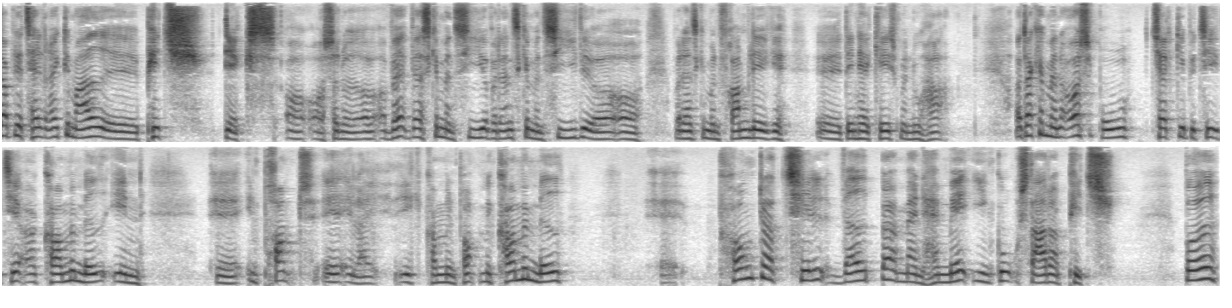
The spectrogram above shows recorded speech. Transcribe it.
der bliver talt rigtig meget øh, pitch decks og, og sådan noget, og, og hvad, hvad skal man sige, og hvordan skal man sige det, og, og hvordan skal man fremlægge øh, den her case, man nu har. Og der kan man også bruge ChatGPT til at komme med en, øh, en prompt, øh, eller ikke komme med en prompt, men komme med øh, punkter til, hvad bør man have med i en god startup pitch. Både,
